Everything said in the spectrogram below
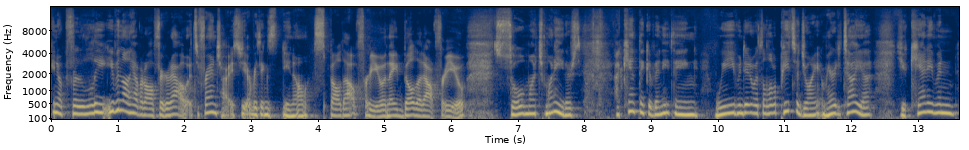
you know for the lead even though they have it all figured out it's a franchise. Everything's you know spelled out for you and they build it out for you. So much money. There's i can't think of anything. We even did it with a little pizza joint. I'm here to tell you you can't even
